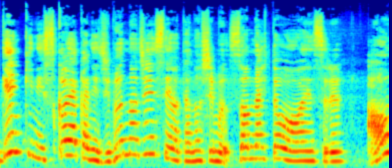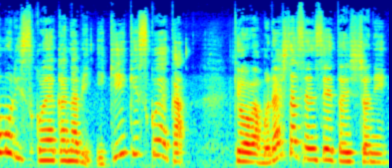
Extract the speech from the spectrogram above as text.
元気に健やかに自分の人生を楽しむそんな人を応援する青森健やかナビ生き生き健やか。今日は村下先生と一緒に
